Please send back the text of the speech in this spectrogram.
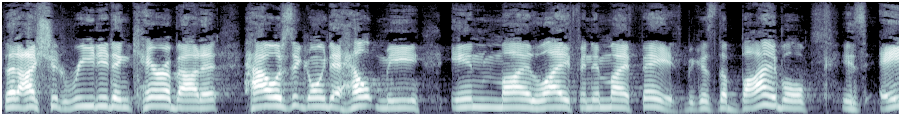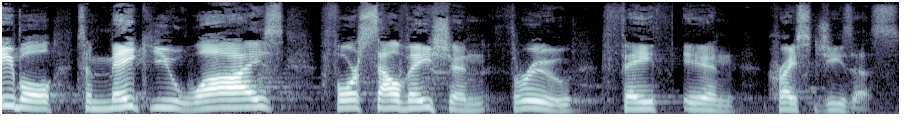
that I should read it and care about it? How is it going to help me in my life and in my faith? Because the Bible is able to make you wise for salvation through faith in Christ Jesus.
